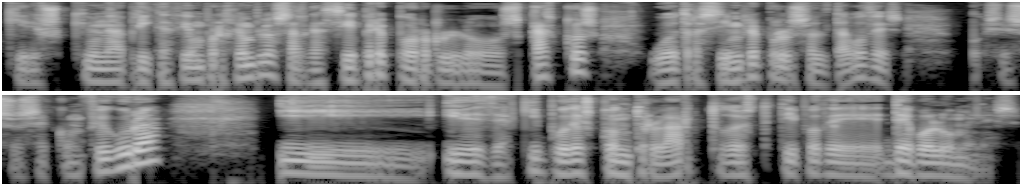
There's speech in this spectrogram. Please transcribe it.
quieres que una aplicación, por ejemplo, salga siempre por los cascos u otra siempre por los altavoces, pues eso se configura y, desde aquí puedes controlar todo este tipo de, de volúmenes.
